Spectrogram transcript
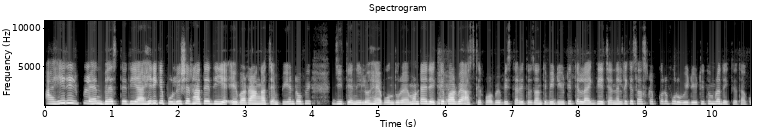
আহিরির প্ল্যান ভেস্তে দিয়ে, আহিরিকে পুলিশের হাতে দিয়ে এবার রাঙা চ্যাম্পিয়ন ট্রফি জিতে নিল। হ্যাঁ বন্ধুরা, এমনটাই দেখতে পারবে আজকের পর্বে বিস্তারিত জানতে ভিডিওটিতে লাইক দিয়ে চ্যানেলটিকে সাবস্ক্রাইব করে পুরো ভিডিওটি তোমরা দেখতে থাকো।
